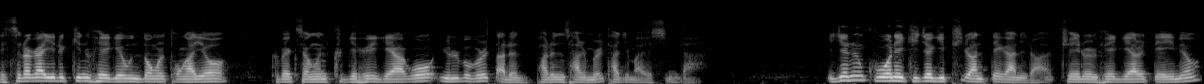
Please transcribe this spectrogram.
에스라가 일으킨 회개 운동을 통하여 그 백성은 크게 회개하고 율법을 따른 바른 삶을 다짐하였습니다. 이제는 구원의 기적이 필요한 때가 아니라 죄를 회개할 때이며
